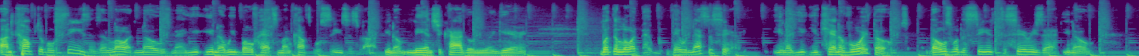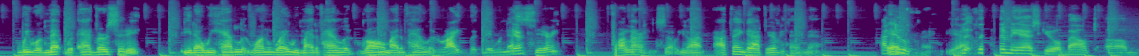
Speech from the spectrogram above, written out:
uncomfortable seasons. And Lord knows, man, you you know, we both had some uncomfortable seasons. Uh, you know, me in Chicago, you and Gary, but the Lord, they were necessary. You know, you, you can't avoid those. Those were the series, the series that you know we were met with adversity. You know, we handled it one way. We might have handled it wrong, might have handled it right, but they were necessary for our learning. So, you know, I, I thank God for everything, man. I do. Yeah. Let, let- me ask you about, um,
